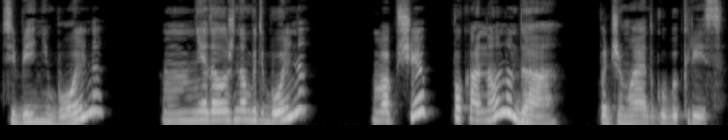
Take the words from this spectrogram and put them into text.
«Тебе не больно? Мне должно быть больно?» «Вообще, по канону, да», поджимает губы Крис.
